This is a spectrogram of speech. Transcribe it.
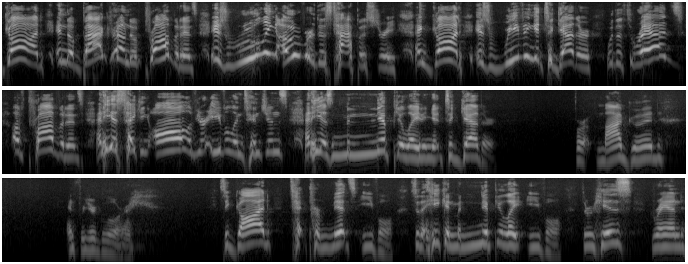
God, in the background of providence, is ruling over this tapestry, and God is weaving it together with the threads of providence, and He is taking all of your evil intentions and He is manipulating it together for my good and for your glory. See, God t- permits evil so that he can manipulate evil through his grand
